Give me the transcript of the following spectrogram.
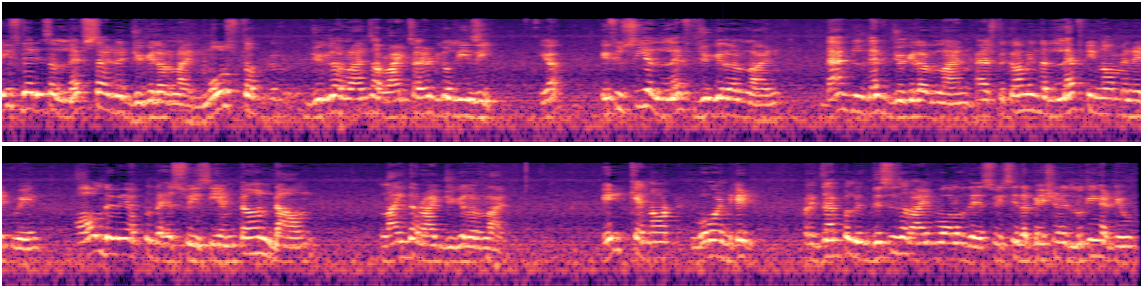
if there is a left-sided jugular line, most of jugular lines are right-sided because easy. Yeah. If you see a left jugular line, that left jugular line has to come in the left innominate vein all the way up to the SVC and turn down like the right jugular line. It cannot go and hit. For example, if this is the right wall of the SVC, the patient is looking at you,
